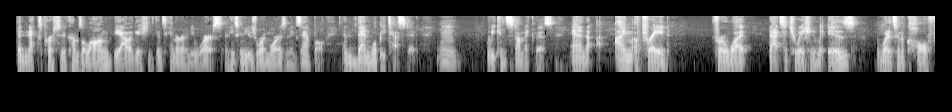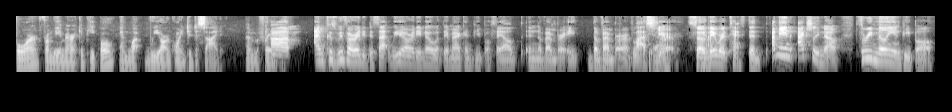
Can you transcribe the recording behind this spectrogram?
The next person who comes along, the allegations against him are going to be worse. And he's going to use Roy Moore as an example. And then we'll be tested. Mm. We can stomach this. And I'm afraid for what that situation is, what it's going to call for from the American people, and what we are going to decide. I'm afraid. Um, I'm because we've already decided. We already know what the American people failed in November 8th, November of last Yeah. year. So Yeah. they were tested. I mean, actually, no, three million people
